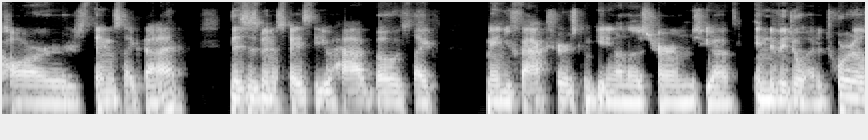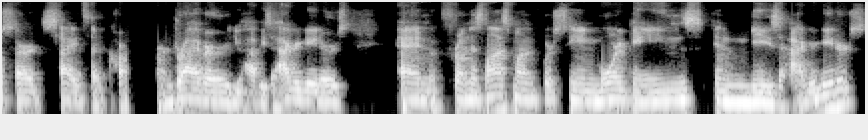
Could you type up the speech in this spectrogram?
cars, things like that. This has been a space that you have both like manufacturers competing on those terms. You have individual editorial sites like Car Driver. You have these aggregators. And from this last month, we're seeing more gains in these aggregators.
